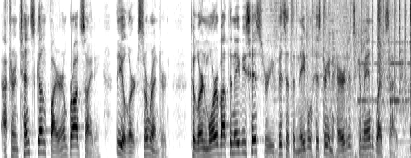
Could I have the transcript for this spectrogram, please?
After intense gunfire and broadsiding, the Alert surrendered. To learn more about the Navy's history, visit the Naval History and Heritage Command website.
